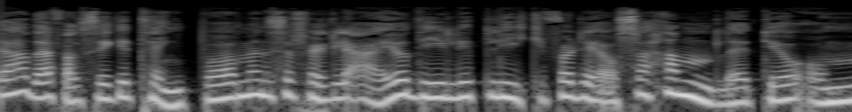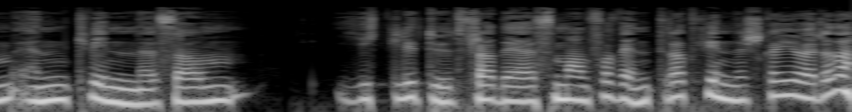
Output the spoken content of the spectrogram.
det, hadde jeg faktisk ikke tenkt på, men selvfølgelig er jo de litt like, for det også handlet jo om en kvinne som gikk litt ut fra det som man forventer at kvinner skal gjøre, da.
